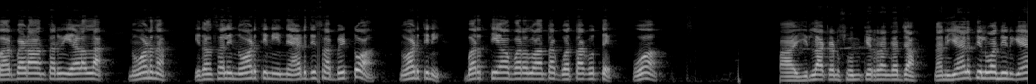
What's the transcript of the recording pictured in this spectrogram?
ಬರಬೇಡ ಅಂತಾನು ಹೇಳಲ್ಲ. ನೋಡೋಣ, ಇದೊಂದ್ಸಲಿ ನೋಡ್ತೀನಿ ಇನ್ನು ಎರಡು ದಿವಸ ಬಿಟ್ಟು ನೋಡ್ತೀನಿ. ಬರ್ತೀಯಾ ಬರಲ್ಲ ಅಂತ ಗೊತ್ತಾಗುತ್ತೆ. ಓ ಆ, ಇಲ್ಲ ಕಣ್ ಸುಮ್ಕಿರ್ ರಂಗಜ್ಜ ನಾನು ಹೇಳ್ತಿಲ್ವಾ ನಿನಗೆ?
